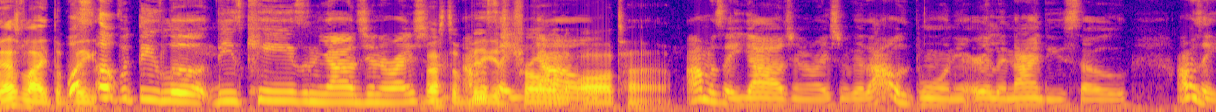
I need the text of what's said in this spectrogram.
that's like the what's big. up with these little these kids in y'all generation? That's the biggest troll of all time. I'm gonna say y'all generation because I was born in early '90s, so I'm gonna say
